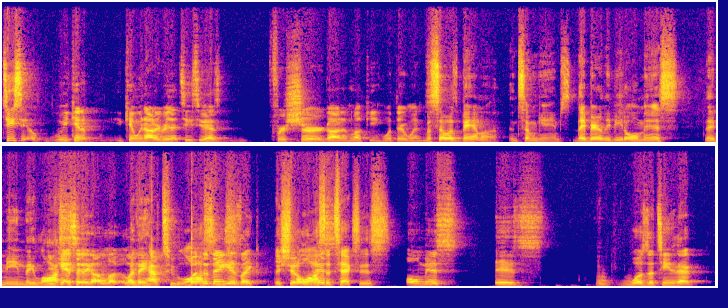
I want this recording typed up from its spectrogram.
TCU, we can can we not agree that TCU has for sure gotten lucky with their wins? But so is Bama in some games. They barely beat Ole Miss. They mean they lost. you can't say they got lucky. but they have two losses. But the thing is, like they should have lost Miss- to Texas. Ole Miss is was a team that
